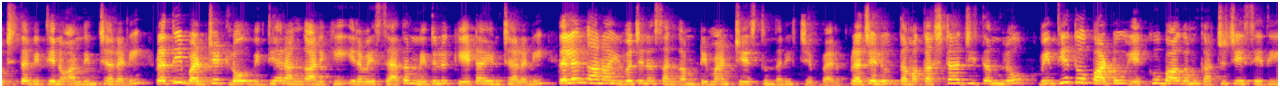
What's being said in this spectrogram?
ఉచిత విద్యను అందించాలని ప్రతి బడ్జెట్లో విద్యారంగానికి ఇరవై శాతం నిధులు కేటాయించాలని తెలంగాణ యువజన సంఘం డిమాండ్ చేస్తుందని చెప్పారు. ప్రజలు తమ కష్టాజీతంలో విద్యతో పాటు ఎక్కువ భాగం ఖర్చు చేసేది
